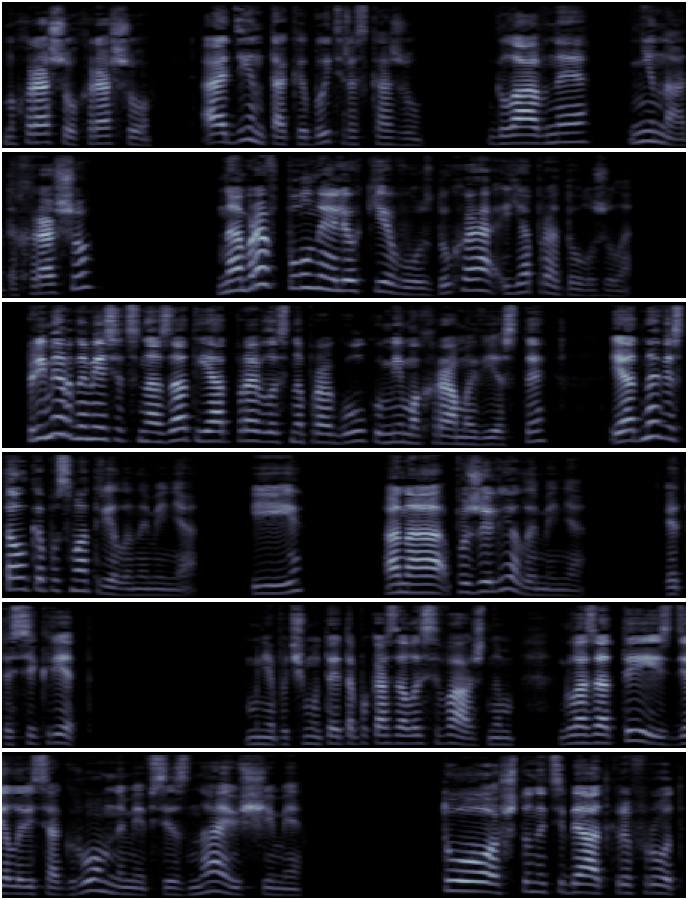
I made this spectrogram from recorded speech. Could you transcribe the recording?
«Ну хорошо, хорошо. Один, так и быть, расскажу. Главное, не надо, хорошо? Набрав полные легкие воздуха, я продолжила. Примерно месяц назад я отправилась на прогулку мимо храма Весты, и одна весталка посмотрела на меня. И она пожалела меня. Это секрет. Мне почему-то это показалось важным. Глаза Теи сделались огромными, всезнающими. То, что на тебя, открыв рот,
